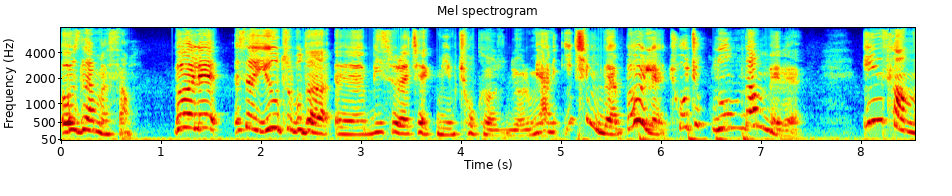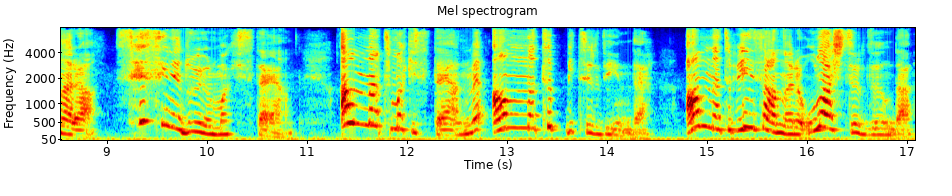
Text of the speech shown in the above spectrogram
özlemesem. Böyle mesela YouTube'u da e, bir süre çekmeyeyim çok özlüyorum. Yani içimde böyle çocukluğumdan beri insanlara sesini duyurmak isteyen, anlatmak isteyen ve anlatıp bitirdiğinde, anlatıp insanlara ulaştırdığında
